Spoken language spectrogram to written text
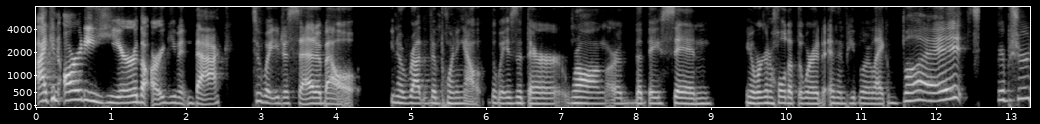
I can already hear the argument back to what you just said about, you know, rather than pointing out the ways that they're wrong or that they sin, you know, we're going to hold up the word. And then people are like, but scripture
